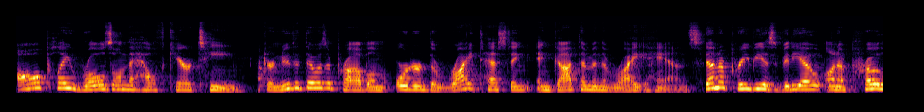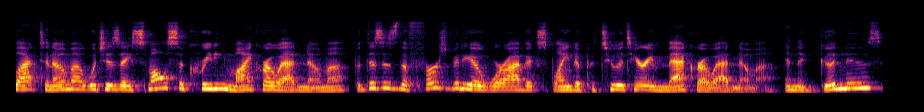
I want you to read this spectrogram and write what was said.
all play roles on the healthcare team. Doctor knew that there was a problem, ordered the right testing, and got them in the right hands. Done a previous video on a prolactinoma, which is a small secreting microadenoma, but this is the first video where I've explained a pituitary macroadenoma. And the good news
